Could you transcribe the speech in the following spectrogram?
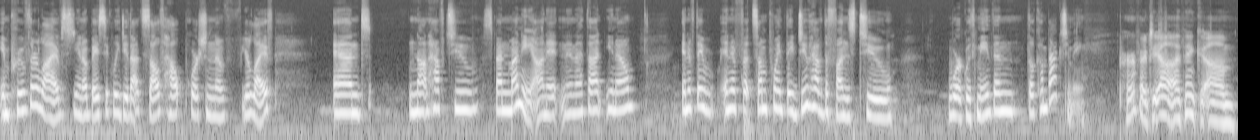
improve their lives. You know, basically do that self help portion of your life, and not have to spend money on it. And I thought, you know, and if they and if at some point they do have the funds to work with me, then they'll come back to me. Perfect. Yeah, I think um,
